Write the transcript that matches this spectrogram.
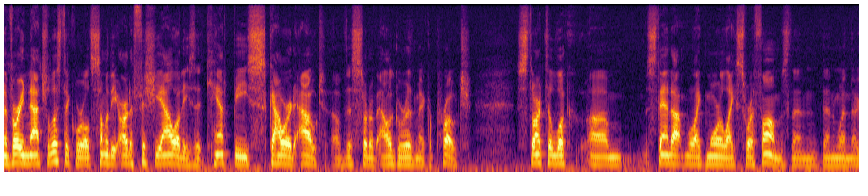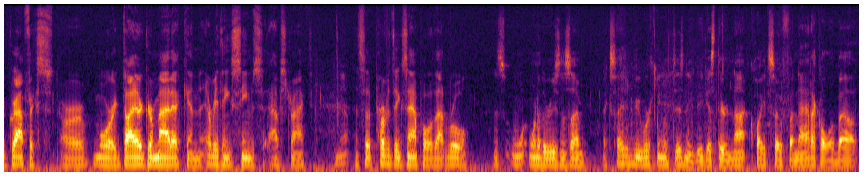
a very naturalistic world, some of the artificialities that can't be scoured out of this sort of algorithmic approach start to look, um, stand out more like more like sore thumbs than, than when the graphics are more diagrammatic and everything seems abstract. Yeah. It's a perfect example of that rule. It's one of the reasons I'm excited to be working with Disney because they're not quite so fanatical about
